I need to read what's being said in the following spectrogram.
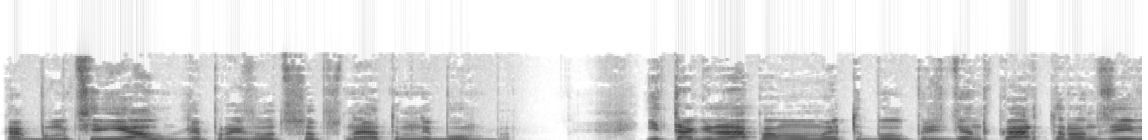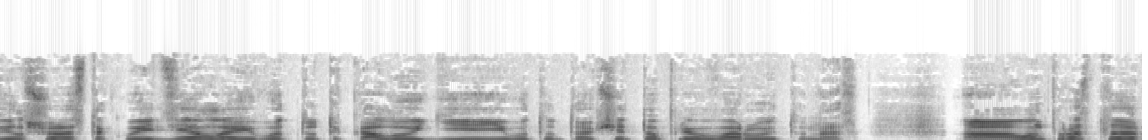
как бы материал для производства собственной атомной бомбы. И тогда, по-моему, это был президент Картер, он заявил, что раз такое дело, и вот тут экология, и вот тут вообще топливо воруют у нас, а он просто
